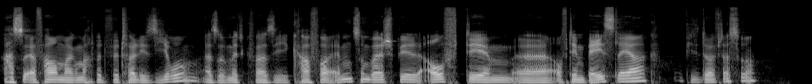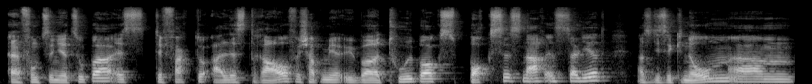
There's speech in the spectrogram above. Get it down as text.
Hast du Erfahrung mal gemacht mit Virtualisierung, also mit quasi KVM zum Beispiel auf dem, äh, auf dem Base Layer? Wie läuft das so? Äh, funktioniert super, ist de facto alles drauf. Ich habe mir über Toolbox Boxes nachinstalliert, also diese GNOME ähm,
